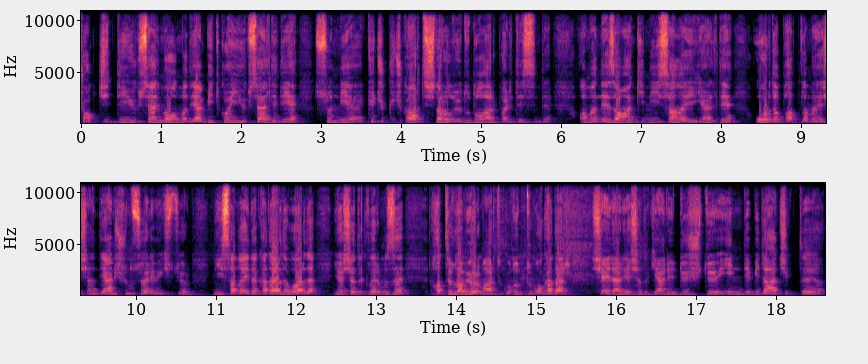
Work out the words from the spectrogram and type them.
çok ciddi yükselme olmadı. Yani Bitcoin yükseldi diye Sunni'ye küçük küçük artışlar oluyordu dolar paritesinde. Ama ne zaman ki Nisan ayı geldi orada patlama yaşandı. Yani şunu söylemek istiyorum. Nisan ayına kadar da bu arada yaşadıklarımızı hatırlamıyorum artık unuttum. O kadar şeyler yaşadık. Yani düştü, indi, bir daha çıktı.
